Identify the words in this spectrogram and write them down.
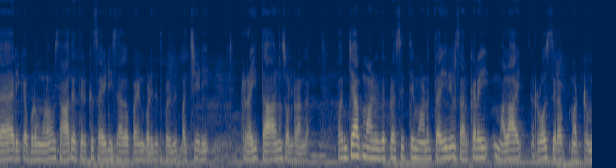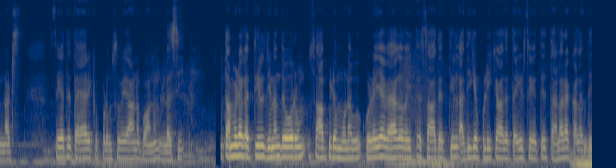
தயாரிக்கப்படும் உணவு சாதத்திற்கு சைடிஷாக பயன்படுத்தப்படுது. பச்சடி ரைத்தான்னு சொல்கிறாங்க பஞ்சாப் மாநிலத்தில் பிரசித்தமான தயிரில் சர்க்கரை மலாய் ரோஸ் சிரப் மற்றும் நட்ஸ் சேர்த்து தயாரிக்கப்படும் சுவையான பானம் லசி தமிழகத்தில் தினந்தோறும் சாப்பிடும் உணவு குழைய வேக வைத்த சாதத்தில் அதிக புளிக்காத தயிர் சேர்த்து தளர கலந்து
